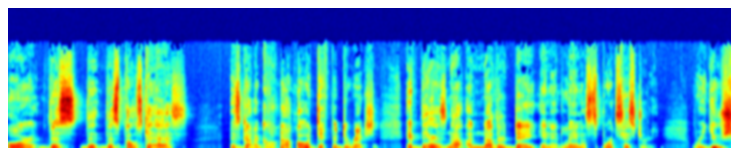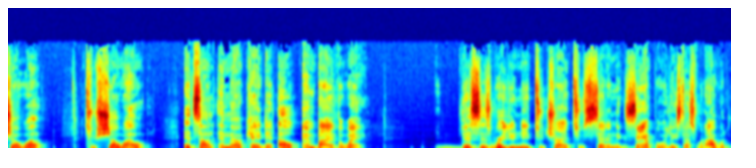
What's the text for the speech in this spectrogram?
Or this this, this postcast is gonna go in a whole different direction. If there is not another day in Atlanta sports history where you show up to show out, it's on MLK Day. Oh, and by the way, this is where you need to try to set an example. At least that's what I would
